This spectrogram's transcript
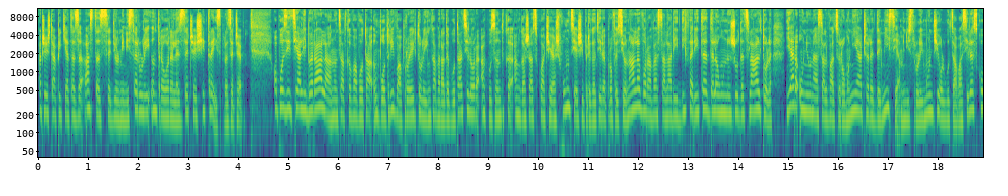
Aceștia pichetează astăzi sediul Ministerului între orele 10 și 13. Opoziția liberală a anunțat că va vota împotriva proiectului în Camera Deputaților, acuzând că angajați cu aceeași funcție și pregătire profesională vor avea salarii diferite de la un județ la altul, iar Uniunea Salvați România cere demisia ministrului muncii Olguța Vasilescu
